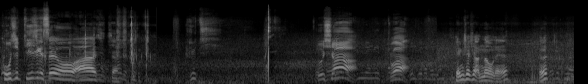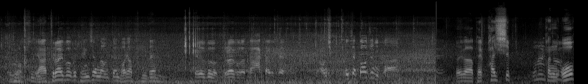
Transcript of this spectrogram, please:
고집 뒤지겠어요. 아, 진짜. 그렇지. 굿샷. 좋아. 뱀샷이 안 나오네. 예? 야 드라이버 그 뱀샷 나올 땐 머리 아픈데 그래도 드라이버가 딱딱 이렇게 조금씩 일단 떠주니까 여기가 180 오늘 한 또- 5?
